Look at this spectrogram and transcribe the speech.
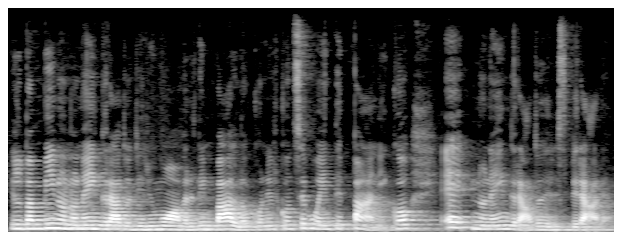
Il bambino non è in grado di rimuovere l'imballo con il conseguente panico e non è in grado di respirare.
